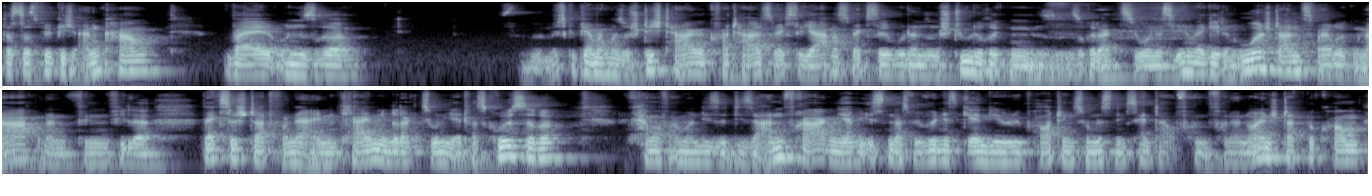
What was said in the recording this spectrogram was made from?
dass das wirklich ankam, weil unsere es gibt ja manchmal so Stichtage, Quartalswechsel, Jahreswechsel, wo dann so ein Stühlerücken so Redaktion ist. Irgendwer geht in Ruhestand, zwei rücken nach und dann finden viele Wechsel statt von der einen kleinen Redaktion die etwas größere. Da kam auf einmal diese, diese Anfragen, ja, wie ist denn das? Wir würden jetzt gerne die Reportings vom Listening Center von, von der neuen Stadt bekommen.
